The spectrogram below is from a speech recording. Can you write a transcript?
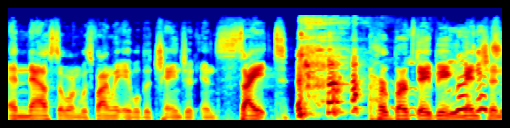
and now someone was finally able to change it and cite. Her birthday being Look mentioned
